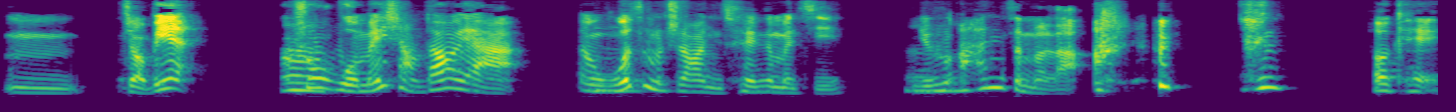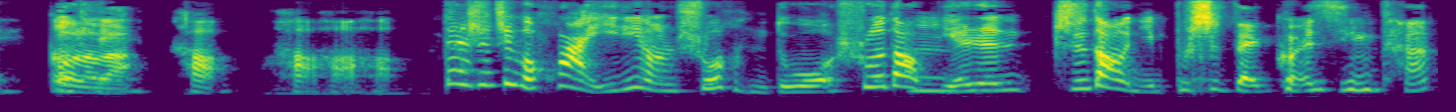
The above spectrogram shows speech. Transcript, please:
嗯狡辩。说我没想到呀，嗯，我怎么知道你催那么急？你就说啊，你怎么了？OK，够了吧？好，好，好，好。但是这个话一定要说很多，说到别人知道你不是在关心他。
